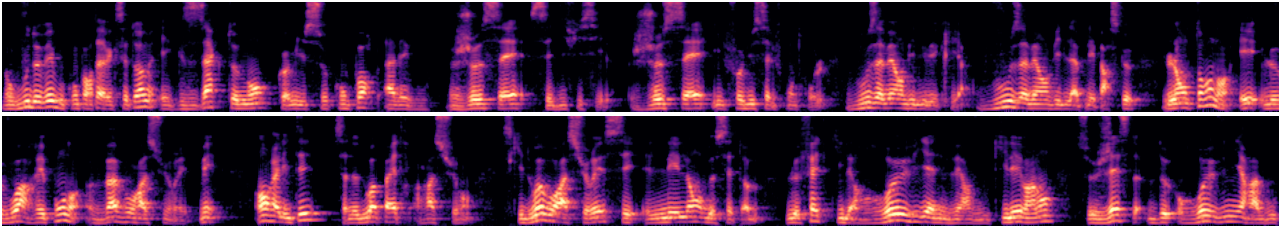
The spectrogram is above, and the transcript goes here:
Donc vous devez vous comporter avec cet homme exactement comme il se comporte avec vous. Je sais, c'est difficile. Je sais, il faut du self-control. Vous avez envie de lui écrire. Vous avez envie de l'appeler parce que l'entendre et le voir répondre va vous rassurer. Mais en réalité, ça ne doit pas être rassurant. Ce qui doit vous rassurer, c'est l'élan de cet homme le fait qu'il revienne vers vous, qu'il ait vraiment ce geste de revenir à vous.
